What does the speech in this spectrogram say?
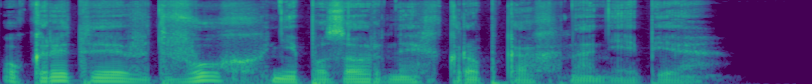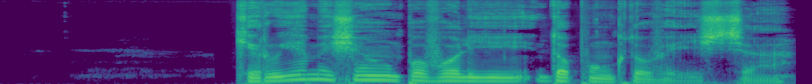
ukryty w dwóch niepozornych kropkach na niebie. Kierujemy się powoli do punktu wyjścia.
